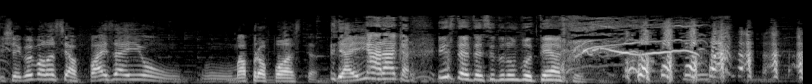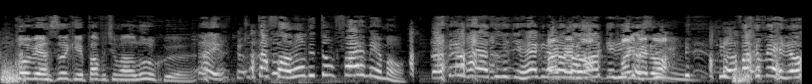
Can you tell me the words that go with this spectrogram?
E chegou e falou assim, ó, faz aí um, um- uma proposta. E aí, Caraca, isso deve ter sido num boteco. Conversou aqui, papo de maluco. Aí, tu tá falando, então faz, meu irmão. Tem meia dúzia de regra Vai melhor, lá que a gente vai melhor. assim, melhor.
